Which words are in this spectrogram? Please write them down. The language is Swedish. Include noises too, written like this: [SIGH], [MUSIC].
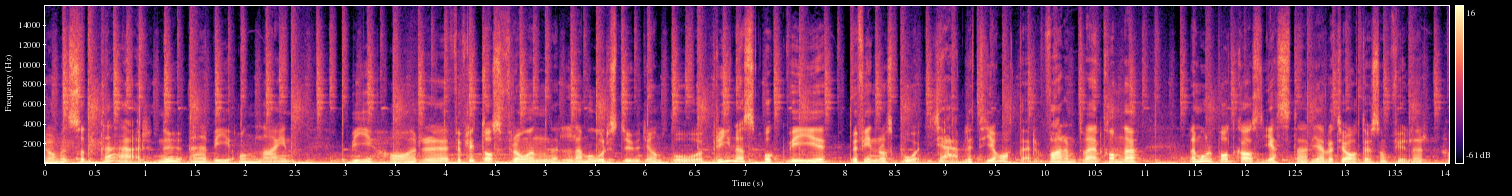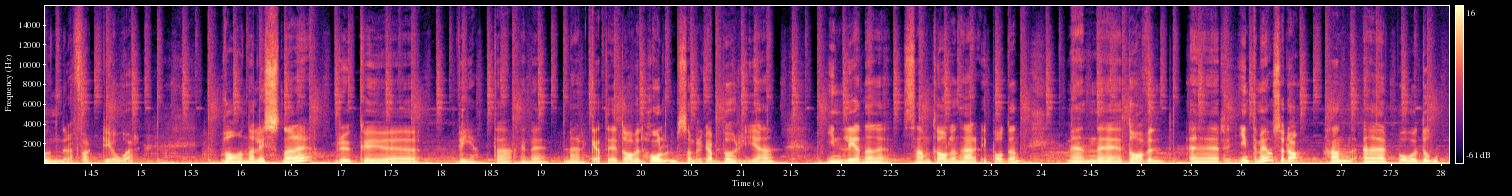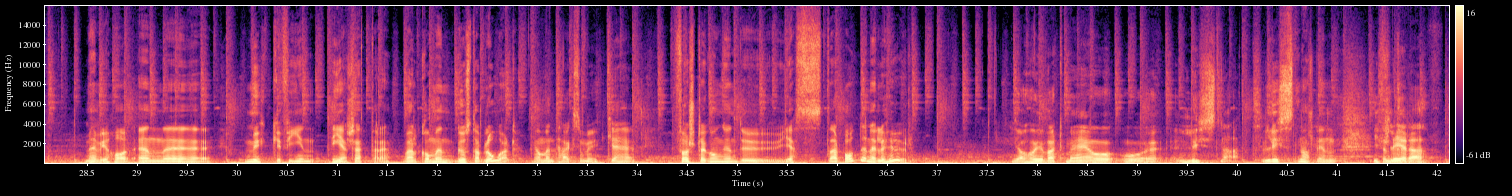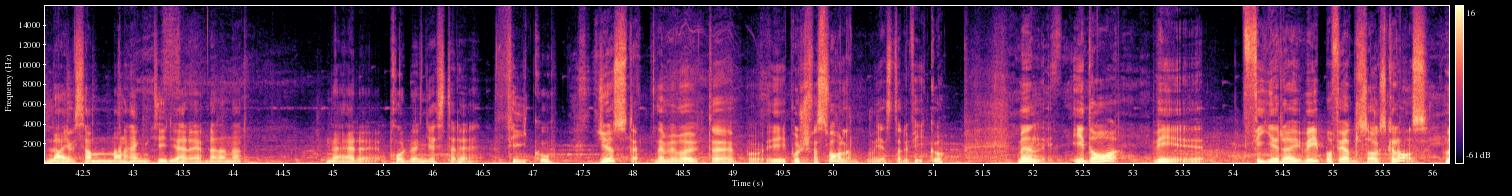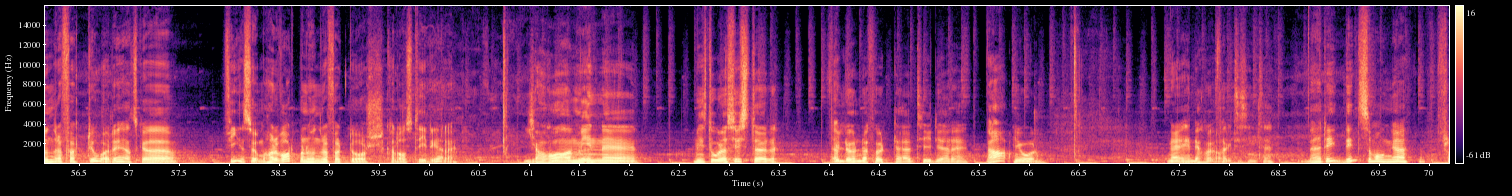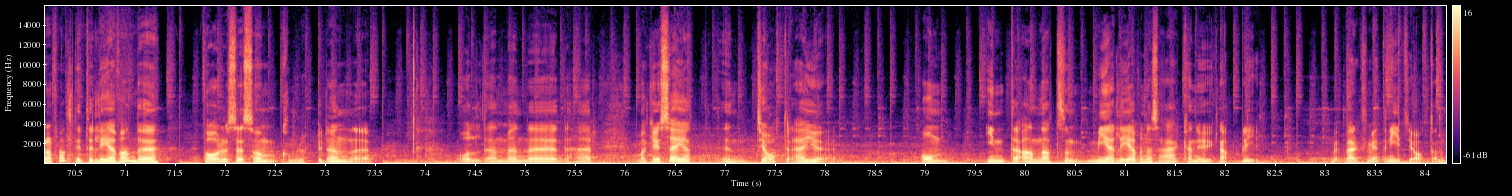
Ja men sådär, nu är vi online. Vi har eh, förflyttat oss från Lamour-studion på Brynäs och vi befinner oss på Gävle Teater. Varmt välkomna! Lamour Podcast gästar Gävle Teater som fyller 140 år. Vana lyssnare brukar ju veta eller märka att det är David Holm som brukar börja inledande samtalen här i podden. Men eh, David är inte med oss idag. Han är på dop. Men vi har en eh, mycket fin ersättare. Välkommen Gustav Blåard. Ja men tack så mycket. Första gången du gästar podden, eller hur? Jag har ju varit med och, och lyssnat Lyssnat. En, i flera livesammanhang tidigare. Bland annat när podden gästade Fiko. Just det, när vi var ute på, i Pushfestivalen och gästade Fiko. Men idag, vi firar vi är på födelsedagskalas. 140 år, det är en ganska fin summa. Har du varit på en 140-årskalas tidigare? Ja, min, eh, min stora syster fyllde 140 här tidigare Ja, i år. Nej, det har jag faktiskt inte. nej, det, det är inte så många, framförallt inte levande varelser som kommer upp i den eh, åldern. Men eh, det här, man kan ju säga att en teater är ju, om inte annat, som mer levande så här kan det ju knappt bli. Verksamheten i teatern.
